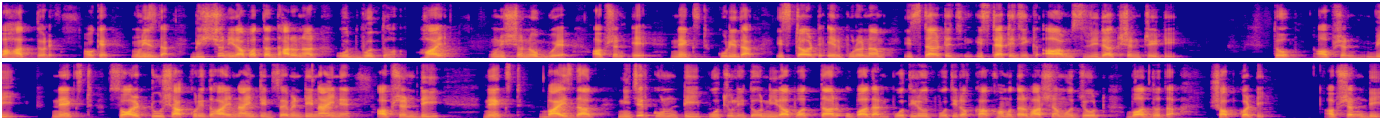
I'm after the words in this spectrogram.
বাহাত্তরে। ওকে উনিশ দাগ। বিশ্ব নিরাপত্তার ধারণার উদ্ভূত হয় উনিশশো নব্বইয়ে। অপশন এ নেক্সট কুড়ি দাগ। স্টার্ট এর পুরো নাম স্ট্র্যাটেজিক আর্মস রিডাকশন ট্রিটি তো option B next SALT two স্বাক্ষরিত হয় নাইনটিন সেভেন্টি নাইনে অপশন ডি নেক্সট বাইশ দাগ। নিচের কোনটি প্রচলিত নিরাপত্তার উপাদান? প্রতিরোধ, প্রতিরক্ষা, ক্ষমতার ভারসাম্য, জোট, বদ্ধতা? সবকটি। অপশন ডি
